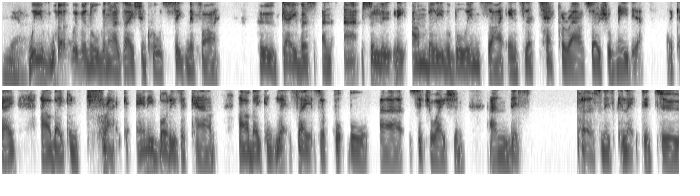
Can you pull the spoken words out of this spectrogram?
Yeah. We've worked with an organization called Signify, who gave us an absolutely unbelievable insight into the tech around social media. Okay, how they can track anybody's account, how they can, let's say it's a football uh, situation, and this person is connected to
